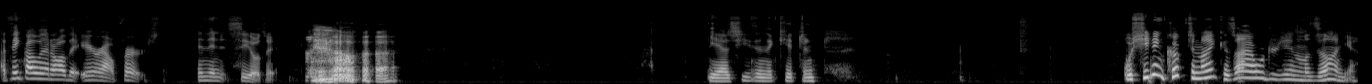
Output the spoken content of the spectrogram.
I think I'll let all the air out first, and then it seals it. Yeah, she's in the kitchen. Well, she didn't cook tonight because I ordered in lasagna.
